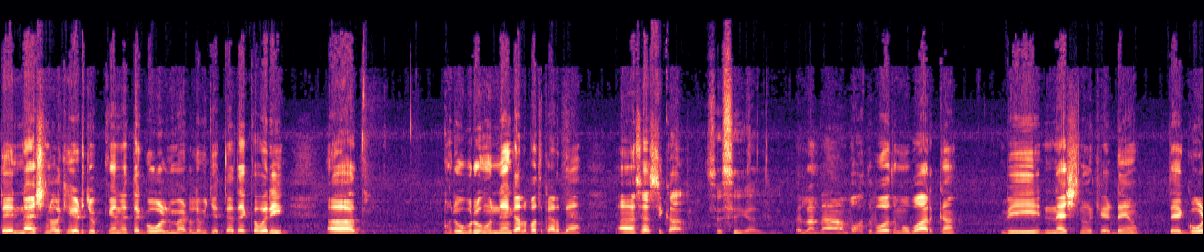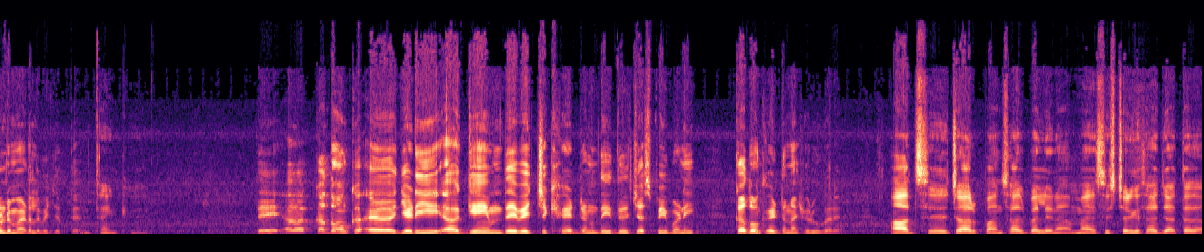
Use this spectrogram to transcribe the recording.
ਤੇ ਨੈਸ਼ਨਲ ਖੇਡ ਚੁੱਕੇ ਨੇ ਤੇ 골ਡ ਮੈਡਲ ਵੀ ਜਿੱਤਿਆ ਤੇ ਇੱਕ ਵਾਰੀ ਰੂਬਰੂ ਹੁੰਨੇ ਗੱਲਬਾਤ ਕਰਦੇ ਆ ਸਤਿ ਸ਼੍ਰੀ ਅਕਾਲ। ਸਤਿ ਸ਼੍ਰੀ ਅਕਾਲ ਜੀ। ਪਹਿਲਾਂ ਤਾਂ ਬਹੁਤ ਬਹੁਤ ਮੁਬਾਰਕਾਂ ਵੀ ਨੈਸ਼ਨਲ ਖੇਡੇ ਹੋ ਤੇ 골ਡ ਮੈਡਲ ਵੀ ਜਿੱਤਿਆ ਥੈਂਕ ਯੂ ਤੇ ਅ, ਕਦੋਂ ਕ- ਅ, ਜਿਹੜੀ ਗੇਮ ਦੇ ਵਿੱਚ ਖੇਡਣ ਦੀ ਦਿਲਚਸਪੀ ਬਣੀ ਕਦੋਂ ਖੇਡਣਾ ਸ਼ੁਰੂ ਕਰਿਆ आज से चार पाँच साल पहले ना मैं सिस्टर के साथ जाता था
